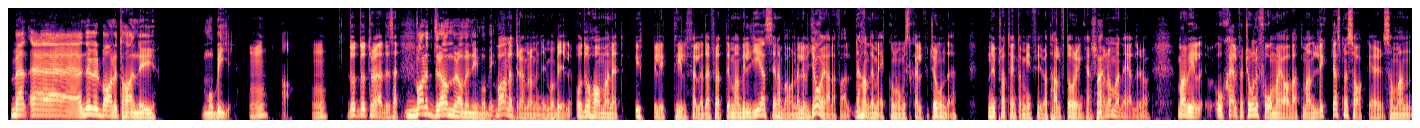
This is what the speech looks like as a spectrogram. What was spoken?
Men eh, nu vill barnet ha en ny mobil. Mm. Ja. Mm. Då, då tror jag det är så här, Barnet drömmer om en ny mobil. Barnet drömmer om en ny mobil och då har man ett ypperligt tillfälle därför att det man vill ge sina barn, eller jag i alla fall, det handlar om ekonomiskt självförtroende. Nu pratar jag inte om min fyra och ett halvt-åring kanske, Nej. men om man är äldre då. Man vill, och självförtroende får man ju av att man lyckas med saker som man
